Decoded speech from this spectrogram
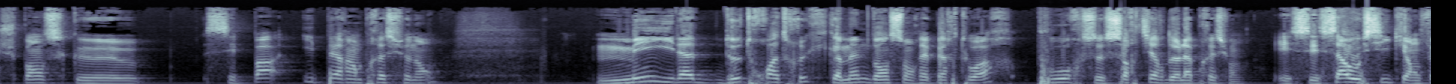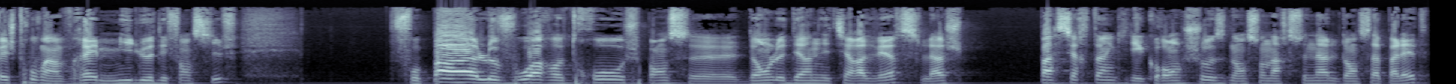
je pense que c'est pas hyper impressionnant, mais il a deux trois trucs quand même dans son répertoire pour se sortir de la pression. Et c'est ça aussi qui en fait, je trouve, un vrai milieu défensif. Faut pas le voir trop, je pense, euh, dans le dernier tir adverse. Là, je pas certain qu'il ait grand chose dans son arsenal, dans sa palette.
